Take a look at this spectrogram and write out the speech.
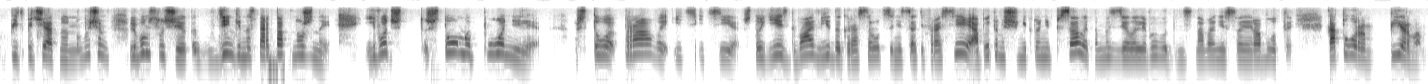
купить печатную. Ну, в общем, в любом случае, э, деньги на стартап нужны. И вот что мы поняли – что право идти, идти, что есть два вида grassroots инициатив России, об этом еще никто не писал, это мы сделали выводы на основании своей работы, которым первым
